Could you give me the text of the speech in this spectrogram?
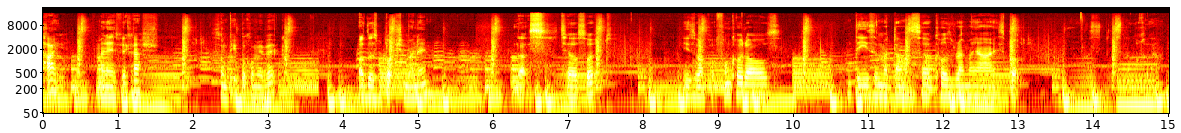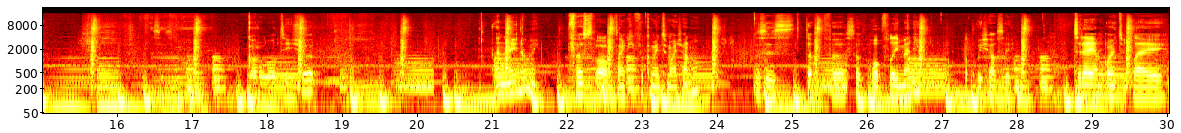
Hi, my name is Vikash. Some people call me Vic. Others butcher my name. That's Taylor Swift. These are my Funko dolls. These are my dark circles around my eyes, but let's, let's not look at that. This is my God of War t-shirt. And now you know me. First of all, thank you for coming to my channel. This is the first of hopefully many, but we shall see. Today I'm going to play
